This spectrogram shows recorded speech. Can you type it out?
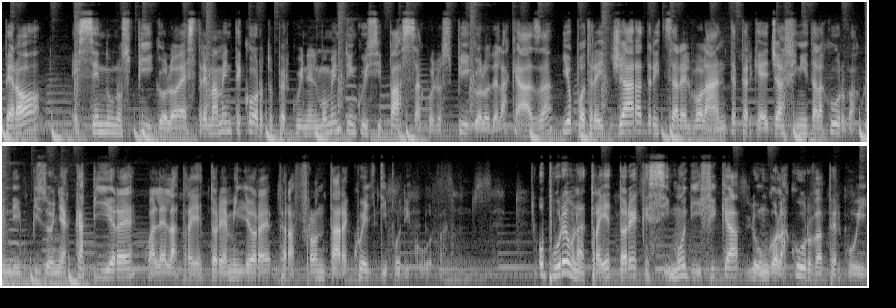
però essendo uno spigolo è estremamente corto per cui nel momento in cui si passa quello spigolo della casa io potrei già raddrizzare il volante perché è già finita la curva quindi bisogna capire qual è la traiettoria migliore per affrontare quel tipo di curva. Oppure una traiettoria che si modifica lungo la curva per cui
